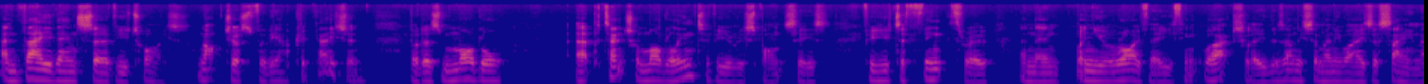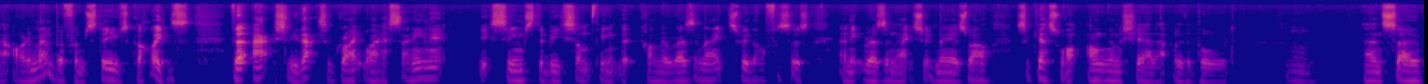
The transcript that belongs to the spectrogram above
And they then serve you twice, not just for the application, but as model, uh, potential model interview responses for you to think through. And then when you arrive there, you think, well, actually, there's only so many ways of saying that. I remember from Steve's guides that actually that's a great way of saying it it seems to be something that kind of resonates with officers and it resonates with me as well. So guess what? I'm going to share that with the board. Mm. And so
